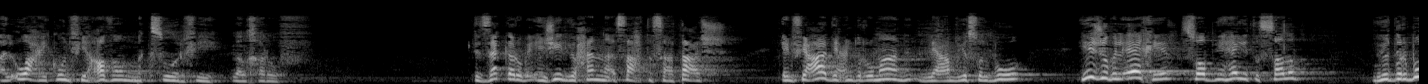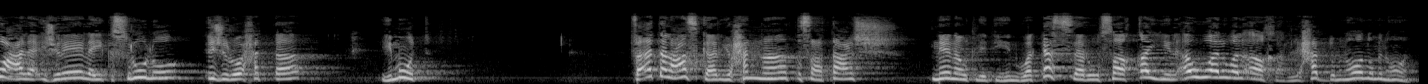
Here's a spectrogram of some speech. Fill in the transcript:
قال اوعى يكون في عظم مكسور فيه للخروف. تتذكروا بإنجيل يوحنا إصحاح 19 كان في عادة عند الرومان اللي عم يصلبوه. يجوا بالآخر صوب نهاية الصلب ويضربوه على إجريه ليكسروا له إجره حتى يموت. فأتى العسكر يوحنا 19 32 وكسروا ساقي الأول والآخر لحد من هون ومن هون.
